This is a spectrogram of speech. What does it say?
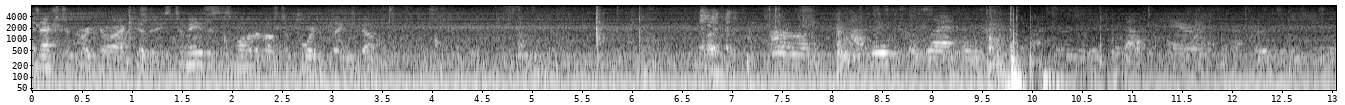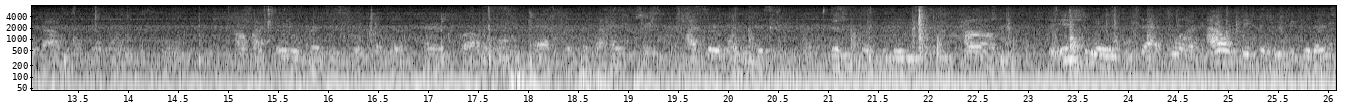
in extracurricular activities. To me, this is one of the most important things going. Um, I went to Blackburn, and I heard the issue about the parents, and I heard the issue about what's going on in the school. Um, I serve with Regis for President of Parents Club, I'm on the task force at the high school. I serve on the discipline, discipline committee. Um, the is that one, I don't think that we could get any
